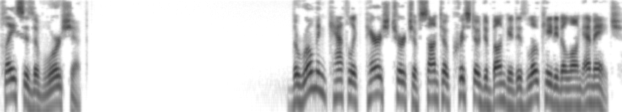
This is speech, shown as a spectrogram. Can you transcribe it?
Places of worship the Roman Catholic parish church of Santo Cristo de Bungad is located along MH.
